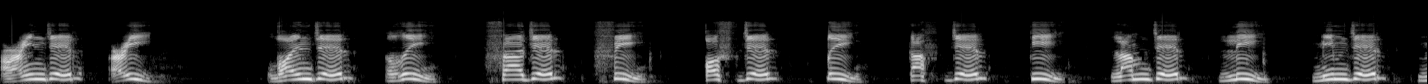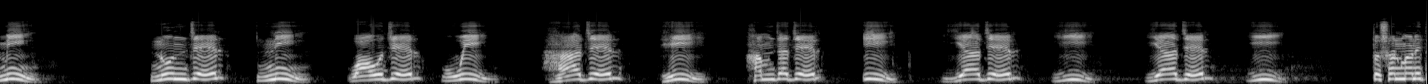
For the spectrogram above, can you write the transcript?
আইনজের ই গঞ্জের রি। ফাজের ফি, কফজের কি কাফজের কি, লামজের লি, মিমজের মি, নুনজের নি ওয়াউজের উই, হাজের হি, হামজাজের ই, ইয়াজের ই ইয়াজের ই। তো সম্মানিত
